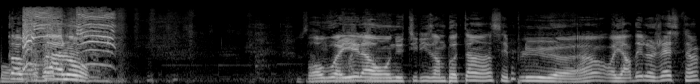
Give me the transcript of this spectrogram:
Bon, Comme va- ça, non Bon, vous voyez, là, on utilise un bottin, hein, c'est plus... euh, hein, regardez le geste, hein.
